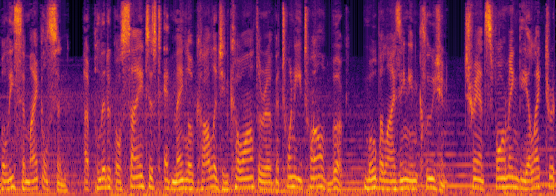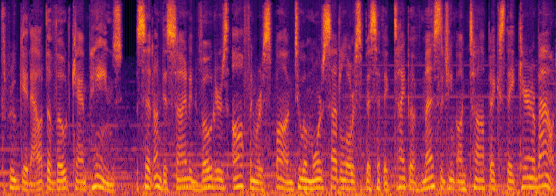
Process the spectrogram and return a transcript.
Melissa Michelson, a political scientist at Menlo College and co-author of the 2012 book, Mobilizing Inclusion, Transforming the Electorate Through Get Out the Vote campaigns, said undecided voters often respond to a more subtle or specific type of messaging on topics they care about.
